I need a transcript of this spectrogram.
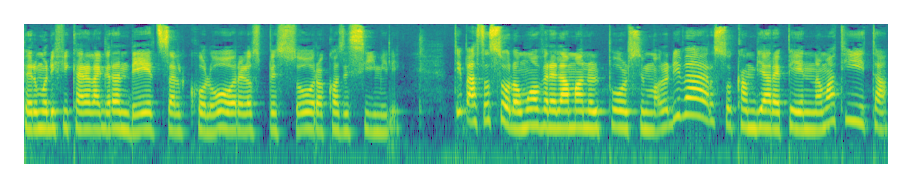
per modificare la grandezza, il colore, lo spessore o cose simili. Ti basta solo muovere la mano e il polso in modo diverso, cambiare penna o matita,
